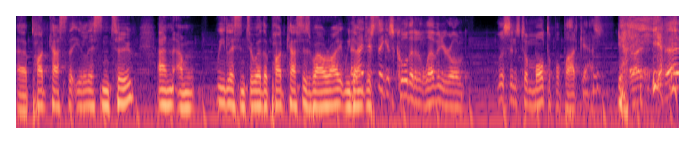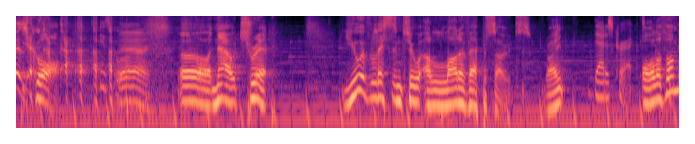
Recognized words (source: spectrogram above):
uh, podcasts that you listen to, and and we listen to other podcasts as well, right? We And don't I just just think it's cool that an 11 year old listens to multiple podcasts. yeah. Right? that is cool. He's cool. Yeah. Oh, now Trip, you have listened to a lot of episodes, right? That is correct. All of them?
